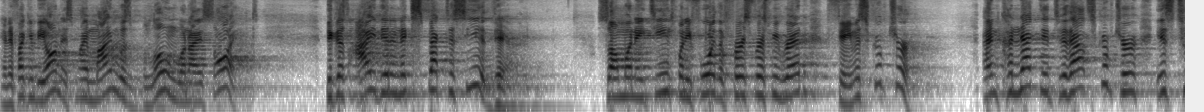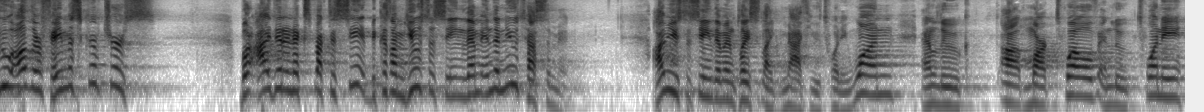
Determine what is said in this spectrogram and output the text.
And if I can be honest, my mind was blown when I saw it because I didn't expect to see it there. Psalm 118, 24, the first verse we read, famous scripture. And connected to that scripture is two other famous scriptures. But I didn't expect to see it because I'm used to seeing them in the New Testament. I'm used to seeing them in places like Matthew 21 and Luke uh, Mark 12 and Luke 20,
